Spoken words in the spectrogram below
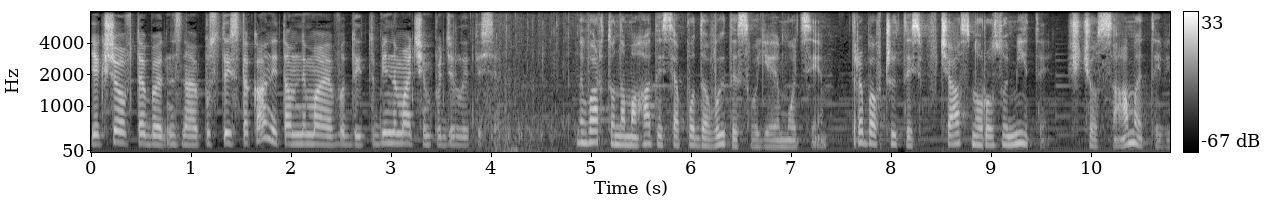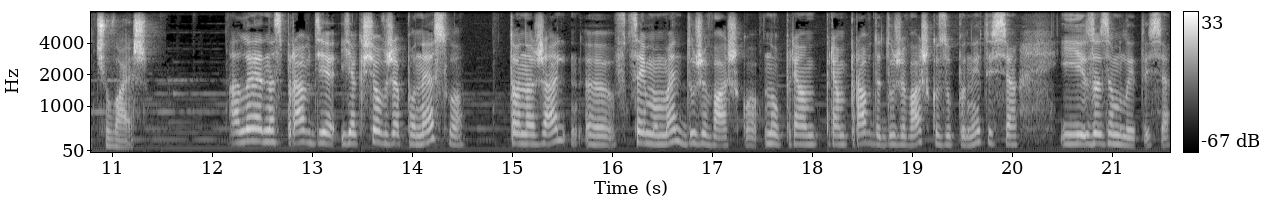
Якщо в тебе не знаю, пустий стакан і там немає води, тобі нема чим поділитися. Не варто намагатися подавити свої емоції. Треба вчитись вчасно розуміти, що саме ти відчуваєш. Але насправді, якщо вже понесло, то на жаль, е, в цей момент дуже важко. Ну прям прям правда дуже важко зупинитися і заземлитися.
